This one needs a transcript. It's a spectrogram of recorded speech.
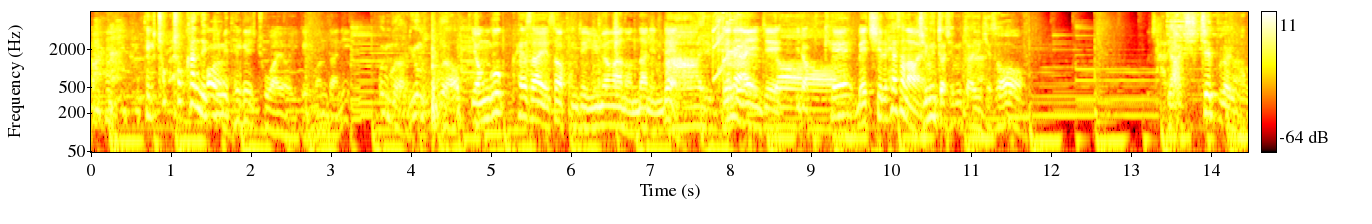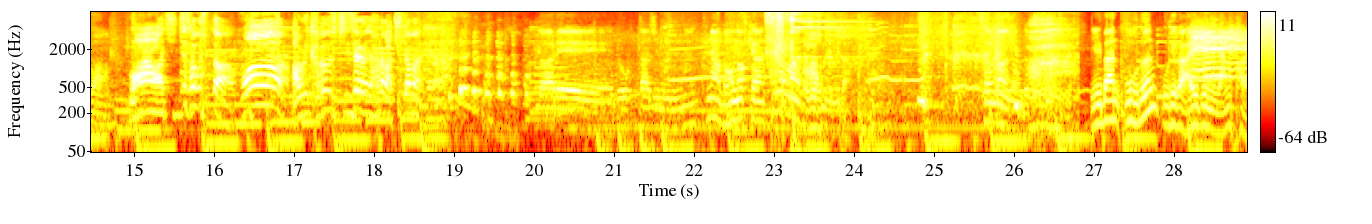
되게 촉촉한 느낌이 어. 되게 좋아요, 이게 원단이. 어 뭐야? 이건 뭐야? 영국 회사에서 굉장히 유명한 원단인데 아, 이렇게? 얘는 아예 이제 야. 이렇게 매치를 해서 나와요. 재밌다 재밌다 이렇게 해서 잘야 진짜 예쁘다 이거 봐봐 와 진짜 사고 싶다 와 아 우리 가면서 진사를 그냥 하나 맞추게 하면 안 되나? 이 아래로 따지면 그냥 넉넉히 한 300만 원 잡으시면 됩니다. 300만 원 정도. 일반 울은 우리가 알고 있는 양털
